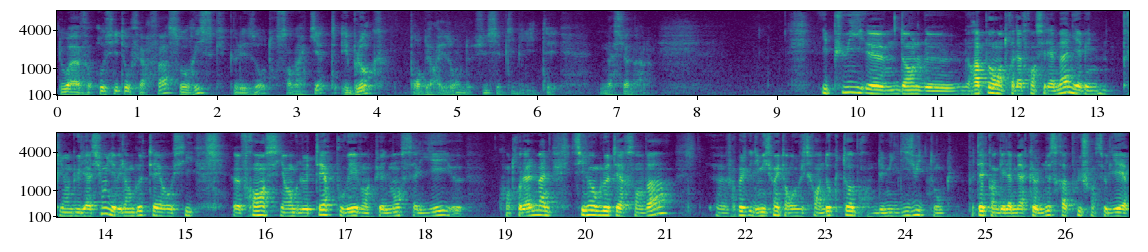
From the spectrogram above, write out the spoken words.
doivent aussitôt faire face au risque que les autres s'en inquiètent et bloquent pour des raisons de susceptibilité nationale. Et puis, euh, dans le, rapport entre la France et l'Allemagne, il y avait une triangulation, il y avait l'Angleterre aussi. Euh, France et Angleterre pouvaient éventuellement s'allier euh, contre l'Allemagne. Si l'Angleterre s'en va, je rappelle que l'émission est enregistrée en octobre 2018, donc peut-être qu'Angela Merkel ne sera plus chancelière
